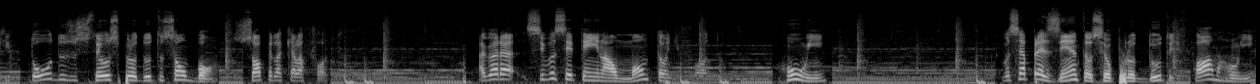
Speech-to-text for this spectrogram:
que todos os seus produtos são bons só pelaquela foto. Agora, se você tem lá um montão de foto ruim, você apresenta o seu produto de forma ruim,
